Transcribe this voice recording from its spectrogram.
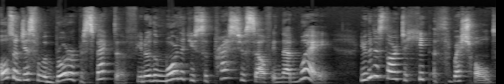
also just from a broader perspective, you know, the more that you suppress yourself in that way, you're going to start to hit a threshold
